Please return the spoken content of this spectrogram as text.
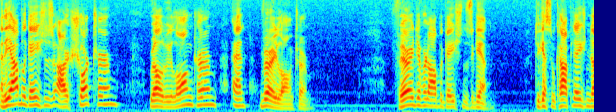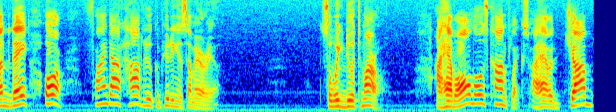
And the obligations are short-term, relatively long-term, and very long-term. Very different obligations again. To get some computation done today, or find out how to do computing in some area so we can do it tomorrow. I have all those conflicts. I have a job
